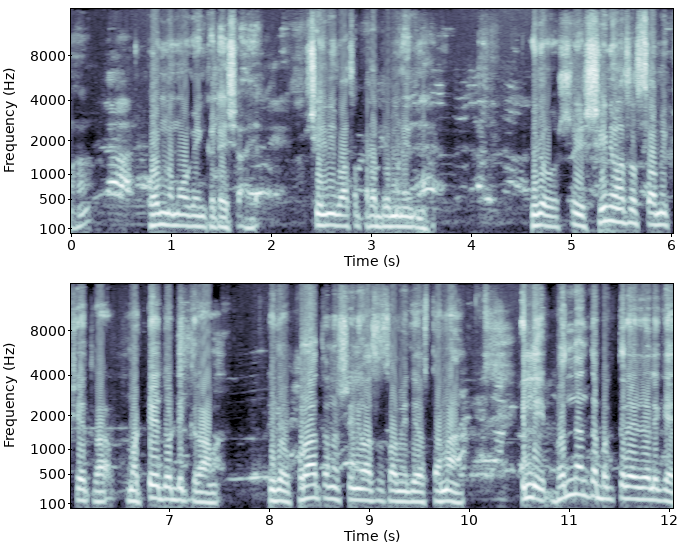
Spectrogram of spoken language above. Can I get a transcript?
ನಮಃ. ಓಂ ನಮೋ ವೆಂಕಟೇಶಾಯ. ಶ್ರೀನಿವಾಸ ಪರಬ್ರಹ್ಮಣ್ಯ ನಮಃ. ಇದು ಶ್ರೀ ಶ್ರೀನಿವಾಸ ಸ್ವಾಮಿ ಕ್ಷೇತ್ರ, ಮೊಟ್ಟೆದೊಡ್ಡಿ ಗ್ರಾಮ. ಇದು ಪುರಾತನ ಶ್ರೀನಿವಾಸ ಸ್ವಾಮಿ ದೇವಸ್ಥಾನ. ಇಲ್ಲಿ ಬಂದಂತ ಭಕ್ತರುಗಳಿಗೆ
